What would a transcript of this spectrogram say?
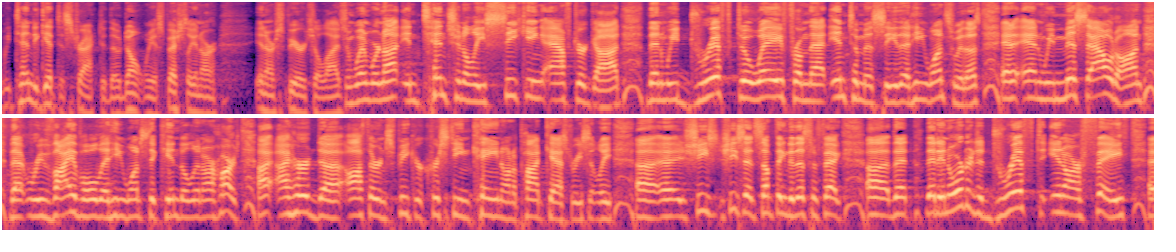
We tend to get distracted though, don't we? Especially in our in our spiritual lives. And when we're not intentionally seeking after God, then we drift away from that intimacy that He wants with us, and, and we miss out on that revival that He wants to kindle in our hearts. I, I heard uh, author and speaker Christine Caine on a podcast recently. Uh, uh, she, she said something to this effect uh, that, that in order to drift in our faith, uh,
